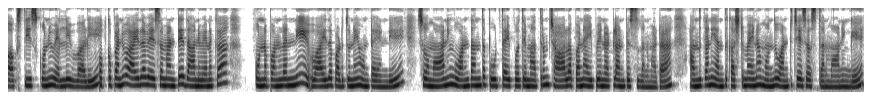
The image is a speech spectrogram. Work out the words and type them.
బాక్స్ తీసుకొని వెళ్ళి ఇవ్వాలి. ఒక్క పని వాయిదా వేసామంటే దాని వెనక ఉన్న పనులన్నీ వాయిదా పడుతూనే ఉంటాయండి. సో మార్నింగ్ వంట అంతా పూర్తి అయిపోతే మాత్రం చాలా పని అయిపోయినట్లు అనిపిస్తుంది అనమాట అందుకని ఎంత కష్టమైనా ముందు వంట చేసేస్తాను మార్నింగే.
